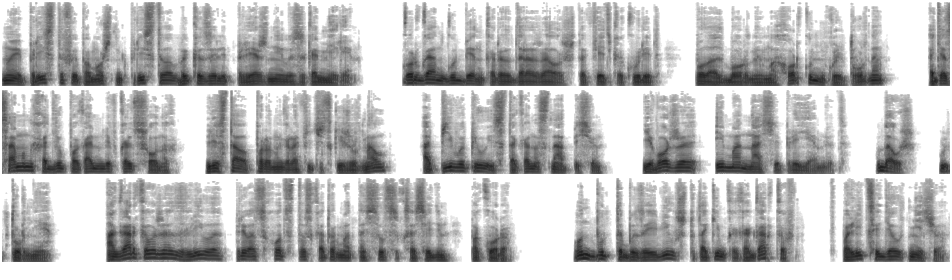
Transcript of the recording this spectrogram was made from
Ну и пристав, и помощник пристава выказали прежнее высокомерие. Курган Губенко раздражал, что Федька курит полуотборную махорку некультурно, хотя сам он ходил по камере в кальсонах, листал порнографический журнал, а пиво пил из стакана с надписью «Его же и монаси приемлют». Куда уж культурнее. Агаркова же злило превосходство, с которым относился к соседям Покора. Он будто бы заявил, что таким, как Агарков, в полиции делать нечего.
